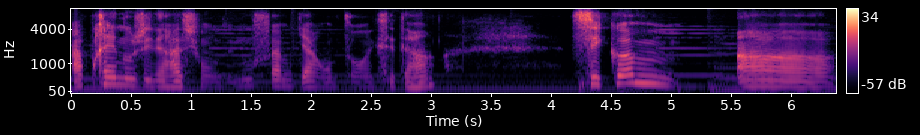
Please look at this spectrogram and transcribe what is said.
après nos générations, de nous femmes 40 ans, etc c'est comme un...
